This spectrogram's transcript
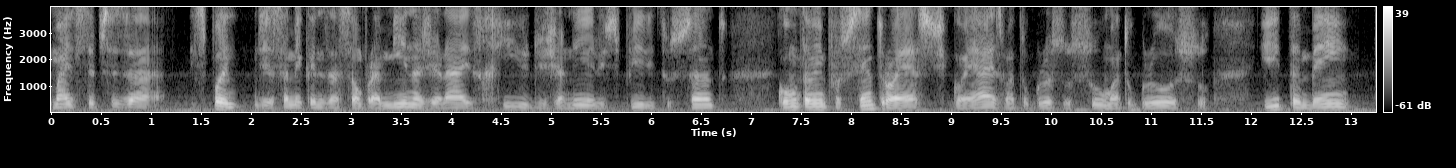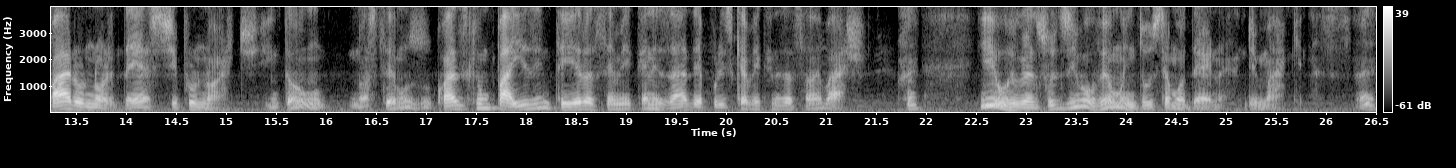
mas você precisa expandir essa mecanização para Minas Gerais, Rio de Janeiro, Espírito Santo, como também para o Centro-Oeste, Goiás, Mato Grosso do Sul, Mato Grosso, e também para o Nordeste e para o Norte. Então, nós temos quase que um país inteiro a ser mecanizado, e é por isso que a mecanização é baixa. Né? E o Rio Grande do Sul desenvolveu uma indústria moderna de máquinas né?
